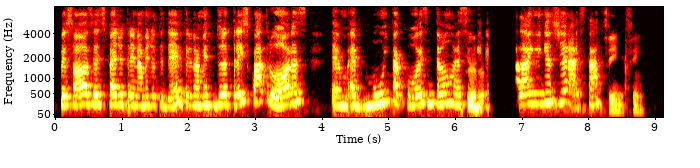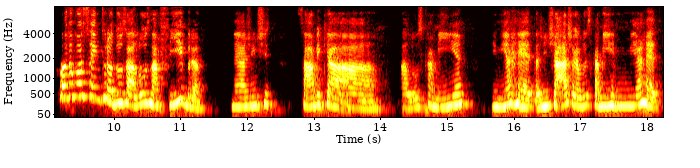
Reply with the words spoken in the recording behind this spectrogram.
o pessoal às vezes pede o treinamento de OTDR, o treinamento dura três, quatro horas, é, é muita coisa, então, é assim, uhum. é falar em linhas gerais, tá? Sim, sim. Quando você introduz a luz na fibra, né, a gente sabe que a, a, a luz caminha em linha reta, a gente acha que a luz caminha em linha reta,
